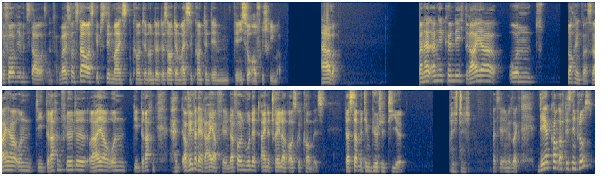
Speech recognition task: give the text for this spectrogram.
bevor wir mit Star Wars anfangen, weil es von Star Wars gibt es den meisten Content und das ist auch der meiste Content, den, den ich so aufgeschrieben habe. Aber man hat angekündigt, Raya und noch irgendwas. Raya und die Drachenflöte, Raya und die Drachen. Auf jeden Fall der Raya-Film. Davon, wo der eine Trailer rausgekommen ist. Das da mit dem Gürteltier. Richtig. Was ihr immer sagt. Der kommt auf Disney Plus.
